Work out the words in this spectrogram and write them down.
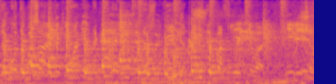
Так вот, обожаю такие моменты, когда люди даже видят, виды последнего не верят.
